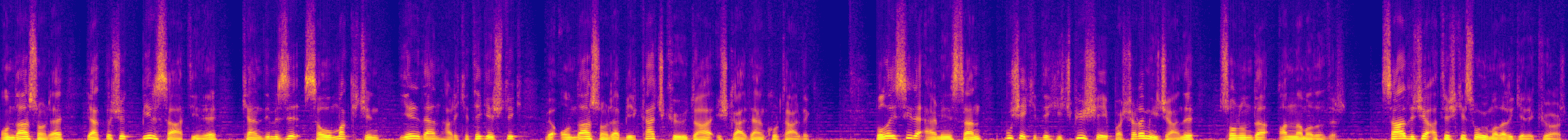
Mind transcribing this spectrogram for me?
Ondan sonra yaklaşık bir saatliğine kendimizi savunmak için yeniden harekete geçtik ve ondan sonra birkaç köyü daha işgalden kurtardık. Dolayısıyla Ermenistan bu şekilde hiçbir şey başaramayacağını sonunda anlamalıdır. Sadece ateşkese uymaları gerekiyor.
